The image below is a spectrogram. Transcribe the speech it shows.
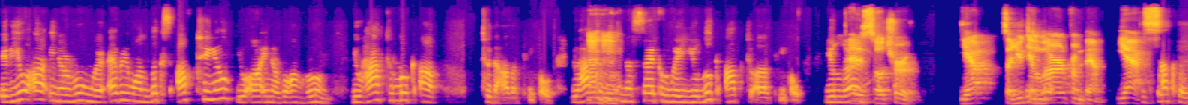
if you are in a room where everyone looks up to you you are in a wrong room you have to look up to the other people. You have mm-hmm. to be mm-hmm. in a circle where you look up to other people. You learn. That is so true. Yeah. So you can mm-hmm. learn from them. Yes. Exactly.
